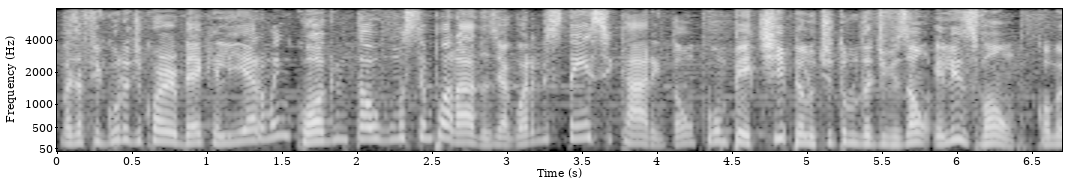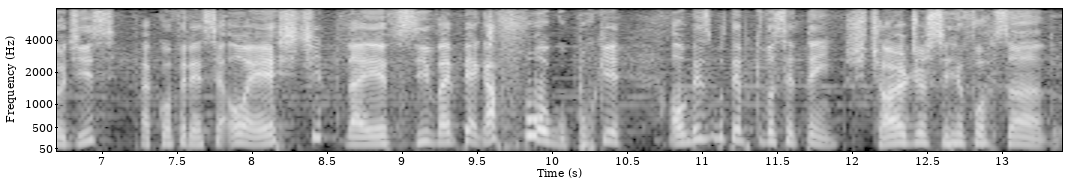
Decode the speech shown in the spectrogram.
mas a figura de quarterback ali era uma incógnita há algumas temporadas, e agora eles têm esse cara, então competir pelo título da divisão, eles vão. Como eu disse, a conferência oeste da AFC vai pegar fogo, porque ao mesmo tempo que você tem os Chargers se reforçando,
